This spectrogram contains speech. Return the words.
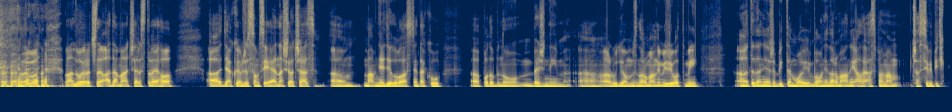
lebo mám dvojročného Adama, čerstvého. Ďakujem, že som si aj ja našiel čas. Um, mám nedelu vlastne takú podobnú bežným ľuďom s normálnymi životmi. Teda nie, že by ten môj bol nenormálny, ale aspoň mám čas si vypiť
